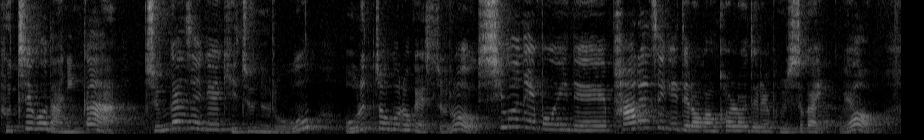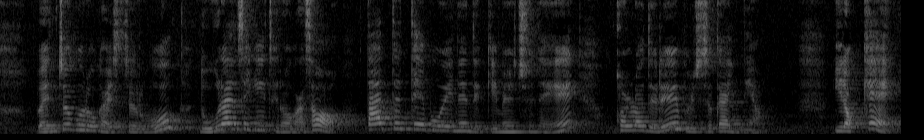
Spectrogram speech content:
붙이고 나니까 중간색을 기준으로 오른쪽으로 갈수록 시원해 보이는 파란색이 들어간 컬러들을 볼 수가 있고요. 왼쪽으로 갈수록 노란색이 들어가서 따뜻해 보이는 느낌을 주는 컬러들을 볼 수가 있네요. 이렇게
